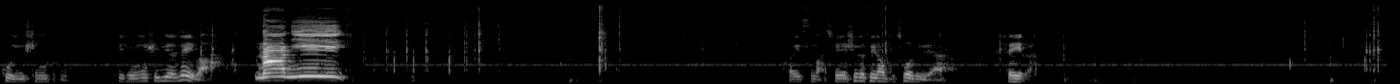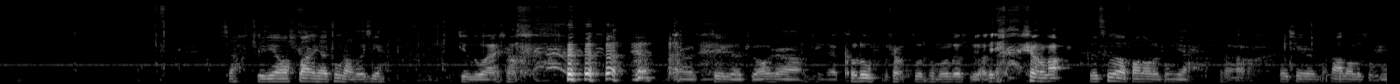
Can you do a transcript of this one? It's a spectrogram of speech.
过于生疏。这球应该是越位吧？那你夸利斯马其实也是个非常不错的队员。飞了。行，决定换一下中场核心。京多安上，呃，这个主要是那个克洛普上，多特蒙德主教练上了格策放到了中间，啊！厄齐尔拉到了左路。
